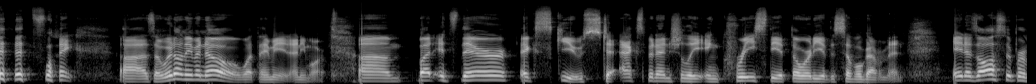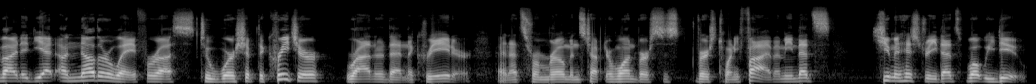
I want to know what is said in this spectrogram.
It's like uh, so we don't even know what they mean anymore. Um, but it's their excuse to exponentially increase the authority of the civil government. It has also provided yet another way for us to worship the creature rather than the creator. And that's from Romans chapter 1 verses verse 25. I mean, that's human history, that's what we do.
